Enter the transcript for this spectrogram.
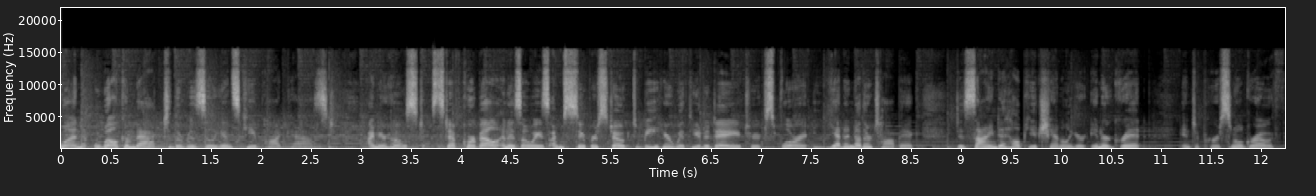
Welcome back to the Resilience Key podcast. I'm your host, Steph Corbell, and as always, I'm super stoked to be here with you today to explore yet another topic designed to help you channel your inner grit into personal growth.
